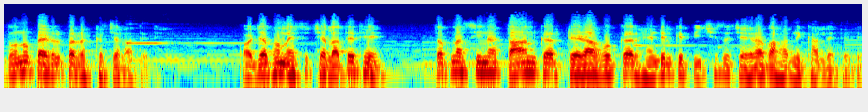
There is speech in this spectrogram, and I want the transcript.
दोनों पैडल पर रखकर चलाते थे। और जब हम ऐसे चलाते थे तो अपना सीना तान कर, टेढ़ा होकर हैंडल के पीछे से चेहरा बाहर निकाल लेते थे।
